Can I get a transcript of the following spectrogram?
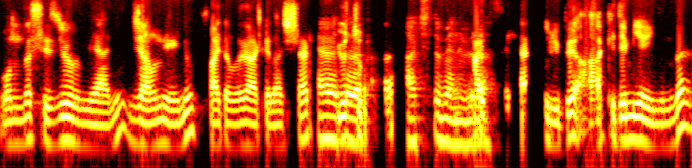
Onu da seziyorum yani. Canlı yayının faydaları arkadaşlar. Evet, YouTube'da evet. açtı beni biraz. Kulübü Akademi yayınında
